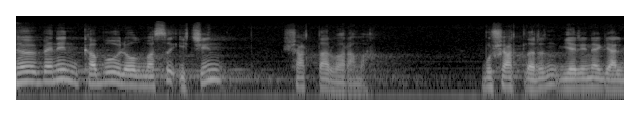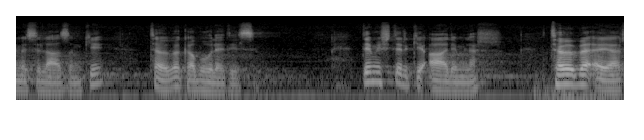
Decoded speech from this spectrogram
Tövbenin kabul olması için şartlar var ama. Bu şartların yerine gelmesi lazım ki tövbe kabul edilsin. Demiştir ki alimler, tövbe eğer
